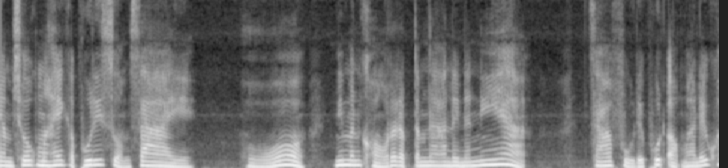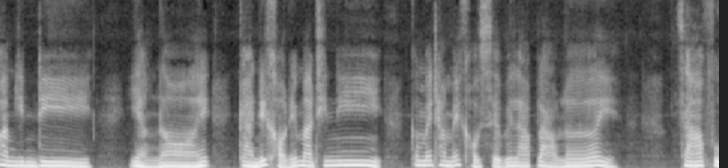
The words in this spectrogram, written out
นำโชคมาให้กับผู้ที่สวมใส่ โห นี่มันของระดับตำนานเลยนะเนี่ย เจ้าฝูได้พูดออกมาด้วยความยินดี อย่างน้อย การที่เขาได้มาที่นี่ ก็ไม่ทำให้เขาเสียเวลาเปล่าเลยซาฝู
